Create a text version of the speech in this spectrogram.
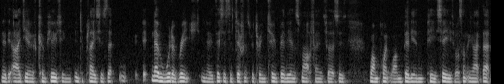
you know, the idea of computing into places that it never would have reached. You know, this is the difference between two billion smartphones versus 1.1 billion PCs or something like that.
